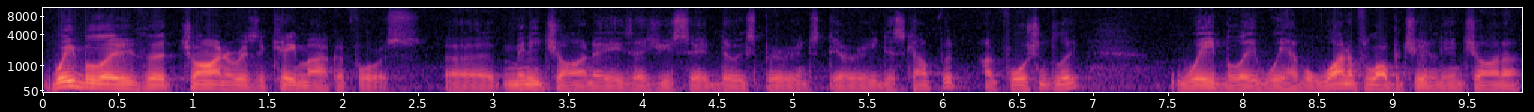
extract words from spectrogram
We believe that China is a key market for us. Uh, many Chinese, as you said, do experience dairy discomfort, unfortunately. We believe we have a wonderful opportunity in China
